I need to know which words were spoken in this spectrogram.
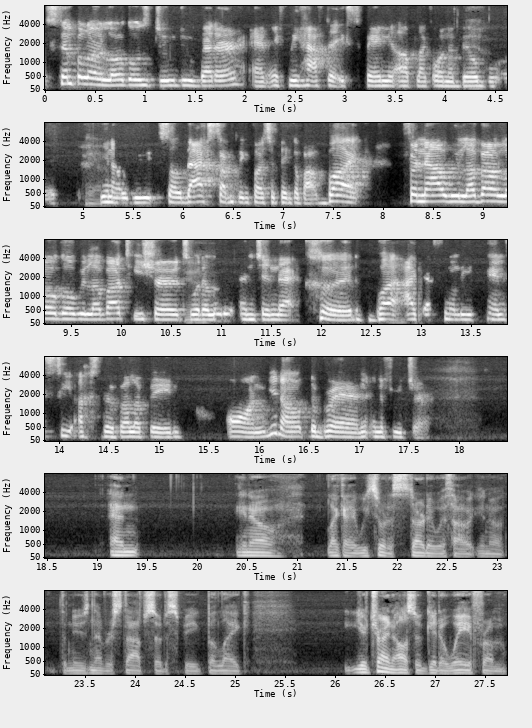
simpler logos do do better. And if we have to expand it up, like on a billboard, yeah. you know, we, so that's something for us to think about. But for now, we love our logo. We love our t-shirts yeah. with a little engine that could, but I definitely can see us developing on, you know, the brand in the future. And, you know, like I, we sort of started with how, you know, the news never stops, so to speak, but like you're trying to also get away from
